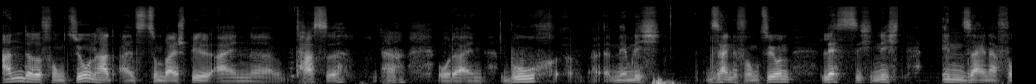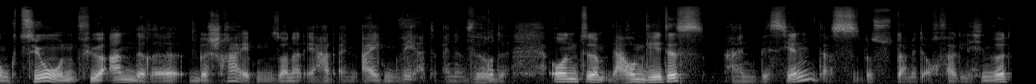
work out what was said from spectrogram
andere Funktion hat als zum Beispiel eine Tasse oder ein Buch, äh, nämlich seine Funktion lässt sich nicht in seiner Funktion für andere beschreiben, sondern er hat einen Eigenwert, eine Würde. Und ähm, darum geht es ein bisschen, dass das damit auch verglichen wird,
